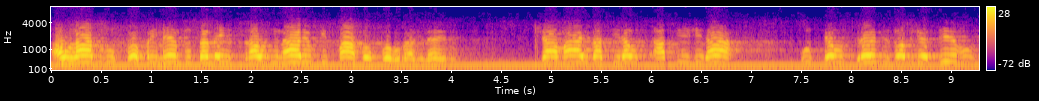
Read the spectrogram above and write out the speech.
ao lado do sofrimento também extraordinário que passa o povo brasileiro, jamais atirão- atingirá os seus grandes objetivos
